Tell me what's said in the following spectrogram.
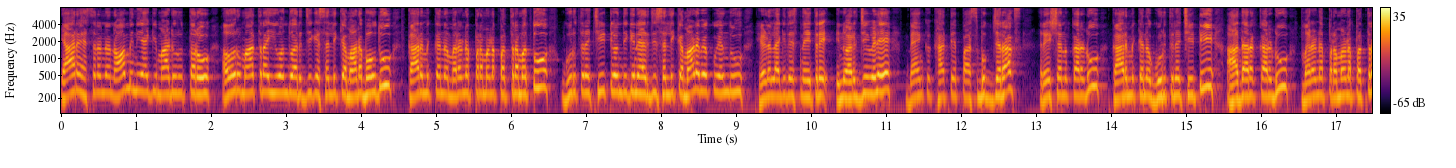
ಯಾರ ಹೆಸರನ್ನು ನಾಮಿನಿಯಾಗಿ ಮಾಡಿರುತ್ತಾರೋ ಅವರು ಮಾತ್ರ ಈ ಒಂದು ಅರ್ಜಿಗೆ ಸಲ್ಲಿಕೆ ಮಾಡಬಹುದು. ಕಾರ್ಮಿಕನ ಮರಣ ಪ್ರಮಾಣ ಪತ್ರ ಮತ್ತು ಗುರುತಿನ ಚೀಟಿಯೊಂದಿಗಿನ ಅರ್ಜಿ ಸಲ್ಲಿಕೆ ಮಾಡಬೇಕು ಎಂದು ಹೇಳಲಾಗಿದೆ ಸ್ನೇಹಿತರೆ. ಇನ್ನು ಅರ್ಜಿ ವೇಳೆ ಬ್ಯಾಂಕ್ ಖಾತೆ ಪಾಸ್ಬುಕ್ ಜೆರಾಕ್ಸ್ ರೇಷನ್ ಕಾರ್ಡು, ಕಾರ್ಮಿಕನ ಗುರುತಿನ ಚೀಟಿ, ಆಧಾರ್ ಕಾರ್ಡು, ಮರಣ ಪ್ರಮಾಣ ಪತ್ರ,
